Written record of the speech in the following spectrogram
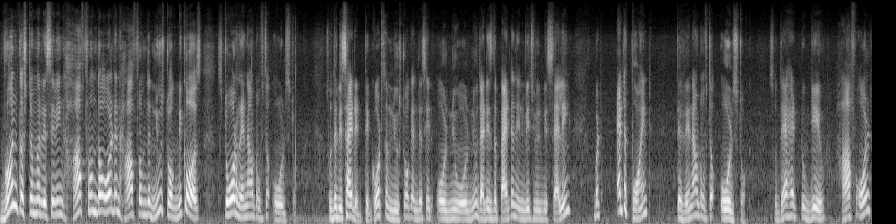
one customer receiving half from the old and half from the new stock because store ran out of the old stock. So, they decided they got some new stock and they said old new old new that is the pattern in which we will be selling, but at a point they ran out of the old stock. So, they had to give half old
